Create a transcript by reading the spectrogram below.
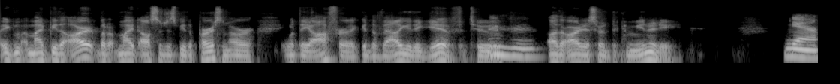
it might be the art but it might also just be the person or what they offer like the value they give to Mhm. other artists or the community Yeah,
